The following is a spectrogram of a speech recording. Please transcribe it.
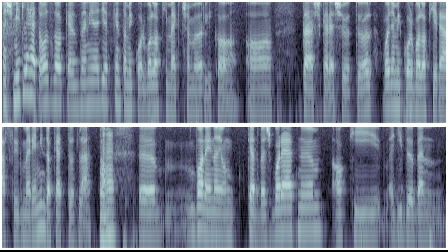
És mit lehet azzal kezdeni egyébként, amikor valaki megcsömörlik a, a társkeresőtől, vagy amikor valaki ráfügg, mert én mind a kettőt láttam. Uh-huh. Van egy nagyon kedves barátnőm, aki egy időben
